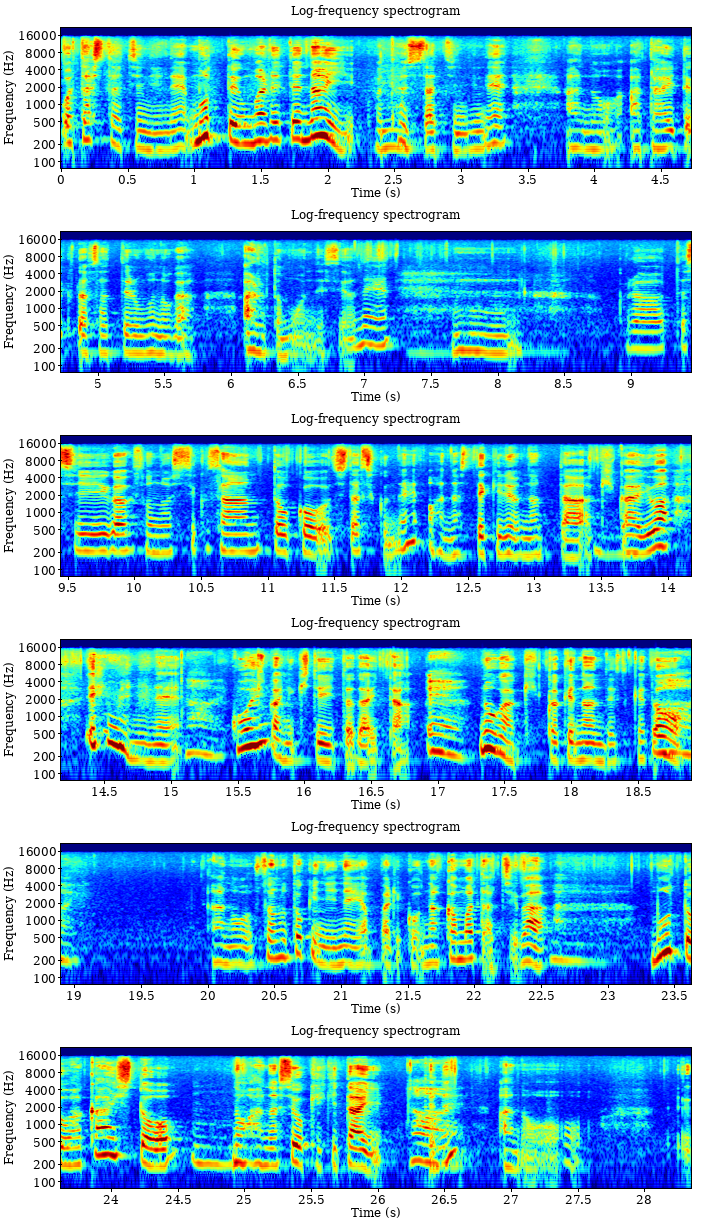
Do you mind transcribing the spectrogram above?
私たちにね持って生まれてない私たちにね、あの与えてくださってるものがあると思うんですよね。うん。だから私がその七九さんとこう親しくねお話できるようになった機会は、愛媛にねはい。講演会に来ていただいたええのがきっかけなんですけど、はいあのその時にねやっぱりこう仲間たちは、もっと若い人の話を聞きたいってね、はい。あの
